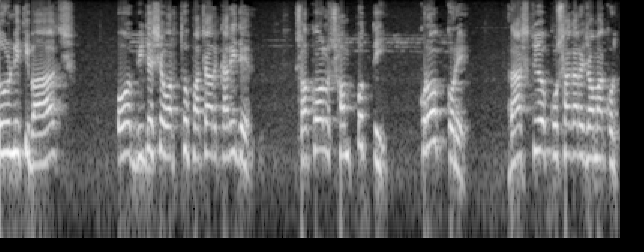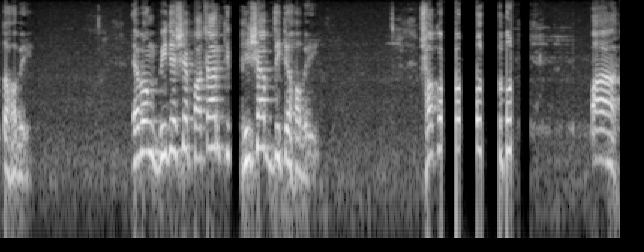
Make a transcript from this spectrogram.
দুর্নীতিবাজ ও বিদেশে অর্থ পাচারকারীদের সকল সম্পত্তি ক্রোক করে রাষ্ট্রীয় কোষাগারে জমা করতে হবে এবং বিদেশে পাচার হিসাব দিতে হবে। সকল পাঁচ,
